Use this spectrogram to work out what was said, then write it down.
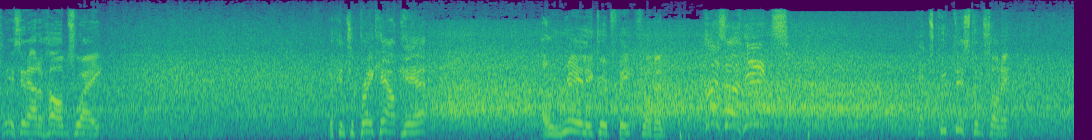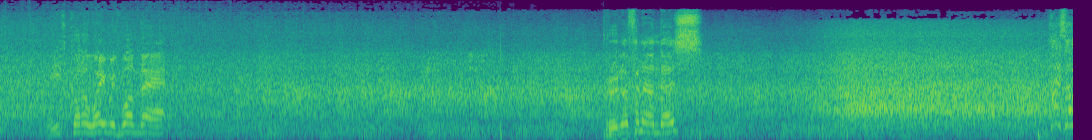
Clears it out of harm's way. Looking to break out here. A really good feat from him. Has a hit! Gets good distance on it. He's got away with one there. Bruno Fernandes. Has a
